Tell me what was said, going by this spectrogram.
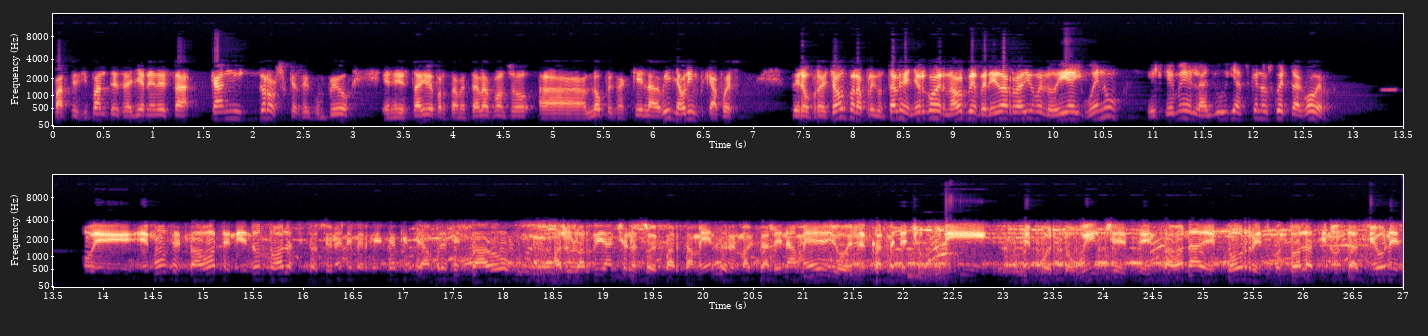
participantes ayer en esta Cani Cross que se cumplió en el Estadio Departamental Alfonso ah, López, aquí en la Villa Olímpica, pues. Pero aprovechamos para preguntarle, señor gobernador, bienvenido a Radio Melodía, y bueno, el tema de las lluvias, ¿qué nos cuenta, gober? Eh, hemos estado atendiendo todas las situaciones de emergencia que se han presentado a lo ancho de nuestro departamento, en el Magdalena Medio, en el Carmen de Chucurí, en Puerto Wilches, en Sabana de Torres, con todas las inundaciones,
